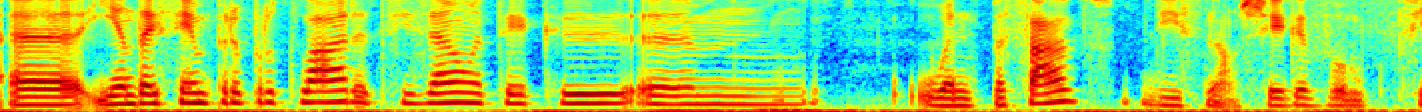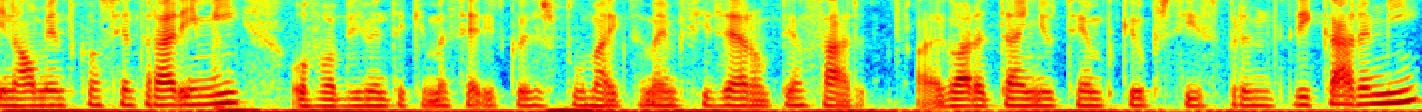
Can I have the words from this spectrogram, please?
uh, e andei sempre a protelar a decisão até que um, o ano passado disse não, chega, vou-me finalmente concentrar em mim. Houve obviamente aqui uma série de coisas pelo meio que também me fizeram pensar agora tenho o tempo que eu preciso para me dedicar a mim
